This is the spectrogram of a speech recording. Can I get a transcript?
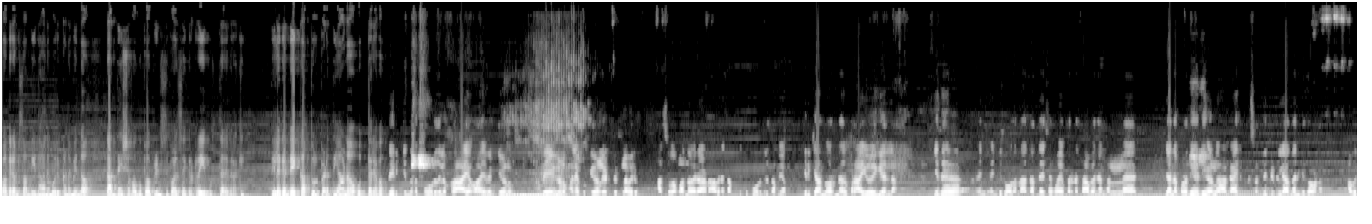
പകരം സംവിധാനം ഒരുക്കണമെന്ന് തദ്ദേശ വകുപ്പ് പ്രിൻസിപ്പൽ സെക്രട്ടറി ഉത്തരവിറക്കി. തിലകന്റെ കത്തുൾപ്പെടുത്തിയാണ് ഉത്തരവ്. കൂടുതലും പ്രായമായ വ്യക്തികളും സ്ത്രീകളും അല്ലെ കുട്ടികളെ എടുത്തിട്ടുള്ളവരും അസുഖം വന്നവരാണ്. അവരെ സംബന്ധിച്ച് കൂടുതൽ സമയം ഇരിക്കാന്ന് പറഞ്ഞത് പ്രായോഗികമല്ല. ഇത് എനിക്ക് തോന്നുന്ന തദ്ദേശ സ്വയംഭരണ സ്ഥാപനങ്ങളിലെ ജനപ്രതിനിധികൾ ആ കാര്യത്തിൽ ശ്രദ്ധിച്ചിട്ടില്ല എന്ന് എനിക്ക് തോന്നുന്നു. അവർ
